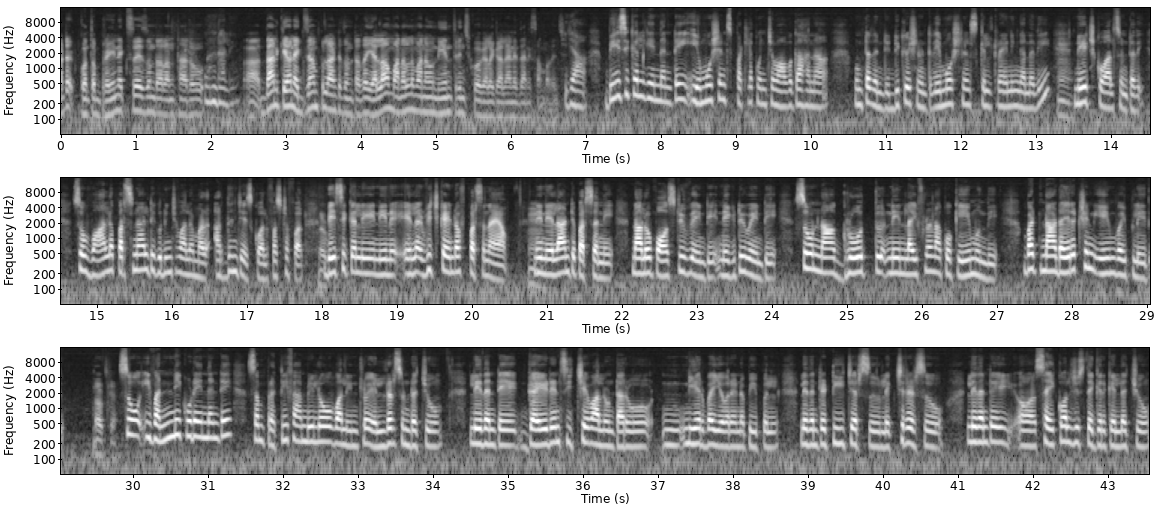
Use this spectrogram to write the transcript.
అంటే కొంత brain exercise ఉండాలంటారు. ఉండాలి. దానికి ఏమైనా ఎగ్జాంపుల్ లాంటిది ఉంటుందా? ఎలా మనల్ని మనం నియంత్రించుకోగలగాలి అనే దానికి సంబంధించి? యా బేసికల్గా ఏంటంటే ఎమోషన్స్ పట్ల కొంచెం అవగాహన ఉంటుందండి ఎడ్యుకేషన్ ఉంటుంది. ఎమోషనల్ స్కిల్ ట్రైనింగ్ అన్నది Hmm. నేర్చుకోవాల్సి ఉంటుంది. సో వాళ్ళ పర్సనాలిటీ గురించి వాళ్ళ మ- అర్థం చేసుకోవాలి ఫస్ట్ ఆఫ్ ఆల్. బేసికల్లీ నేను ఎలా విచ్ కైండ్ ఆఫ్ పర్సన్ అయ్యాం. నేను ఎలాంటి పర్సన్ని నాలో పాజిటివ్ ఏంటి నెగిటివ్ ఏంటి? సో నా గ్రోత్ నేను లైఫ్లో నాకు ఒక ఏం ఉంది. బట్ నా డైరెక్షన్ ఏం వైపు లేదు. సో ఇవన్నీ కూడా ఏంటంటే సమ్ ప్రతి ఫ్యామిలీలో వాళ్ళ ఇంట్లో ఎల్డర్స్ ఉండొచ్చు. లేదంటే గైడెన్స్ ఇచ్చే వాళ్ళు ఉంటారు. నియర్ బై ఎవరైనా పీపుల్ లేదంటే టీచర్స్ లెక్చరర్స్ లేదంటే సైకాలజిస్ట్ దగ్గరికి వెళ్ళొచ్చు.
